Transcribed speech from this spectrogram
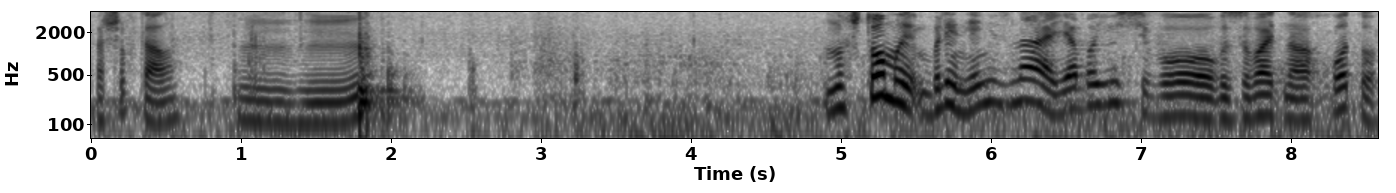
Пошептал. Угу. Ну что мы... Блин, я не знаю. Я боюсь его вызывать на охоту.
